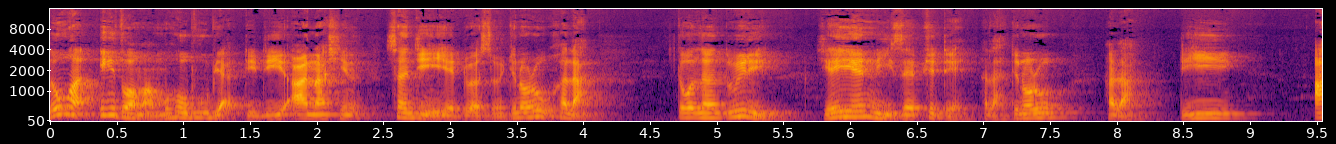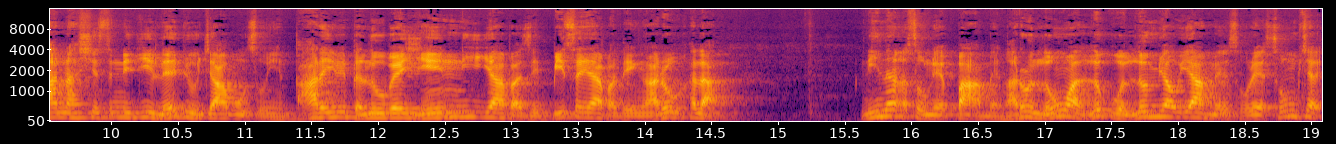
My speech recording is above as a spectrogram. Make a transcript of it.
လုံးဝအေးသွားမှာမဟုတ်ဘူးဗျဒီဒီအာနာရှင်စန့်ကျင်ရေးအတွက်ဆိုရင်ကျွန်တော်တို့ဟလာတော်လှန်သွေးတွေရဲရဲหนีစေဖြစ်တယ်ဟလာကျွန်တော်တို့ဟလာဒီ အာနာရှင်စနစ်ကြီးလဲပြိုကြဖို့ဆိုရင်ဘာတွေပဲဘယ်လိုပဲယင်းနီးရပါစေပြီးဆက်ရပါစေငါတို့ဟလာနီးနှံအစုံနဲ့ပါမယ်ငါတို့လုံးဝလွတ်ကိုလွတ်မြောက်ရမယ်ဆိုတဲ့ဆုံးဖြတ်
